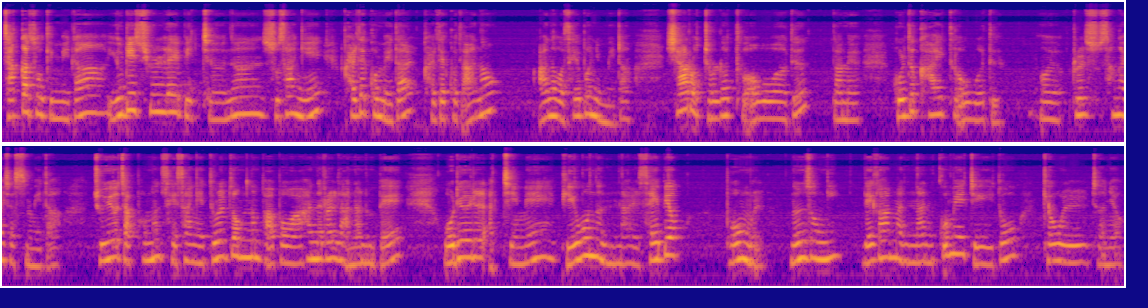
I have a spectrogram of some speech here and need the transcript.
작가 속입니다. 유리 슐레비츠는 수상이 칼데코 메달, 칼데코 아너, 아너가 세 번입니다. 샤롯 졸로트 어워드, 그 다음에 골드 카이트 어워드를 수상하셨습니다. 주요 작품은 세상에 둘도 없는 바보와 하늘을 나누는 배, 월요일 아침에 비 오는 날 새벽, 보물, 눈송이, 내가 만난 꿈의 제도, 겨울 저녁.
